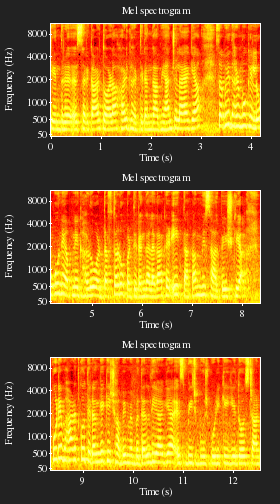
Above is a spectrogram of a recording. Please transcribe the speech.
केंद्र सरकार द्वारा हर घर तिरंगा अभियान चलाया गया। सभी धर्मों के लोगों ने अपने घरों और दफ्तरों पर तिरंगा लगाकर एकता का मिसाल पेश किया। पूरे भारत को तिरंगे की छवि में बदल दिया गया। इस बीच भोजपुरी के ये दो स्टार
